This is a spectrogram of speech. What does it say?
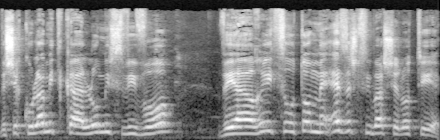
ושכולם יתקהלו מסביבו, ויעריצו אותו מאיזה סיבה שלא תהיה.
